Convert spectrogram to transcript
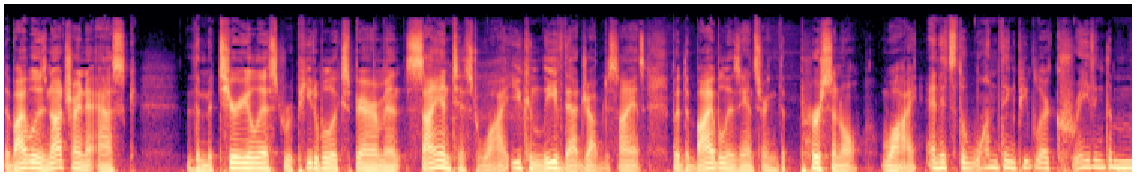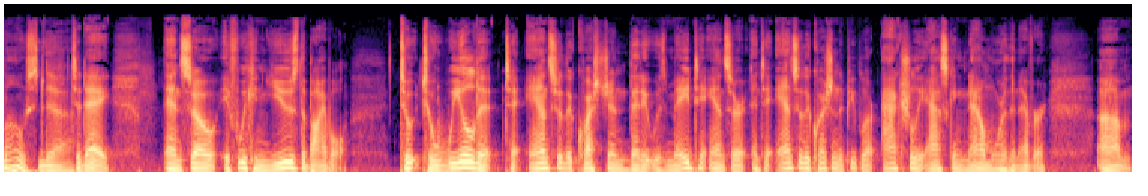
The Bible is not trying to ask the materialist, repeatable experiment, scientist why. You can leave that job to science, but the Bible is answering the personal why. And it's the one thing people are craving the most Yeah. today. And so if we can use the Bible to, to wield it to answer the question that it was made to answer and to answer the question that people are actually asking now more than ever, um,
